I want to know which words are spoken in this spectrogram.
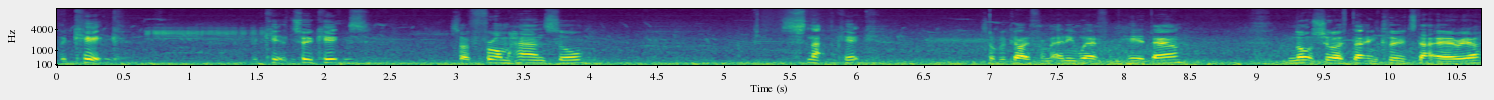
The kick, the kick, two kicks. So from handsaw, snap kick, so we go from anywhere from here down. Not sure if that includes that area,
